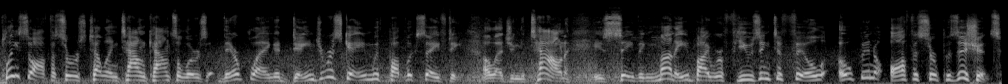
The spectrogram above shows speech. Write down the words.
Police officers telling town councilors they're playing a dangerous game with public safety, alleging the town is saving money by refusing to fill open officer positions.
